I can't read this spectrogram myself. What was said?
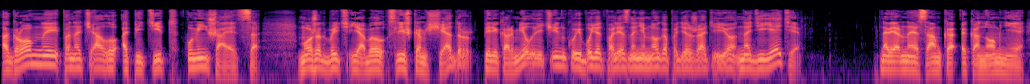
Огромный поначалу аппетит уменьшается. Может быть, я был слишком щедр, перекормил личинку, и будет полезно немного подержать ее на диете? Наверное, самка экономнее –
